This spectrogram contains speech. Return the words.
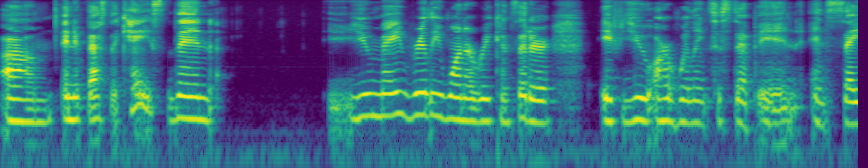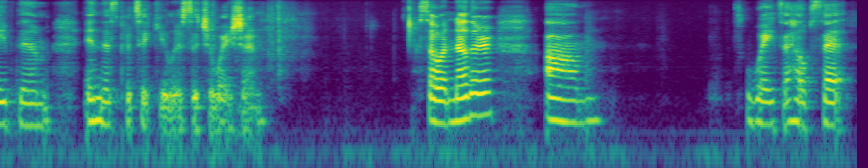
Um, and if that's the case, then you may really want to reconsider if you are willing to step in and save them in this particular situation. So, another um, way to help set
